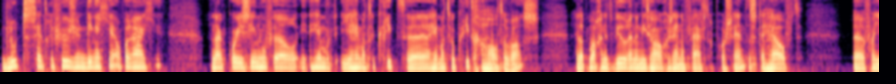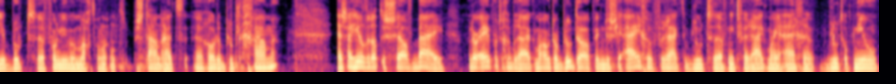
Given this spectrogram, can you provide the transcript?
bloedcentrifuge, een dingetje, apparaatje. En dan kon je zien hoeveel je hematocriet, eh, hematocrietgehalte was. En dat mag in het wielrennen niet hoger zijn dan 50% Dat is de helft eh, van je bloedvolume mag dan bestaan uit eh, rode bloedlichamen. En zij hielden dat dus zelf bij. Door EPO te gebruiken, maar ook door bloeddoping... dus je eigen verrijkte bloed, of niet verrijkt... maar je eigen bloed opnieuw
